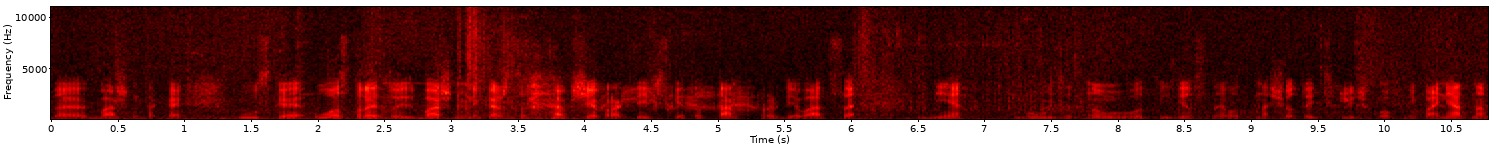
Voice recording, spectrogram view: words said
да, башня такая узкая, острая, то есть башня, мне кажется, вообще практически этот танк пробиваться не будет. Ну, вот единственное, вот насчет этих лючков непонятно.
